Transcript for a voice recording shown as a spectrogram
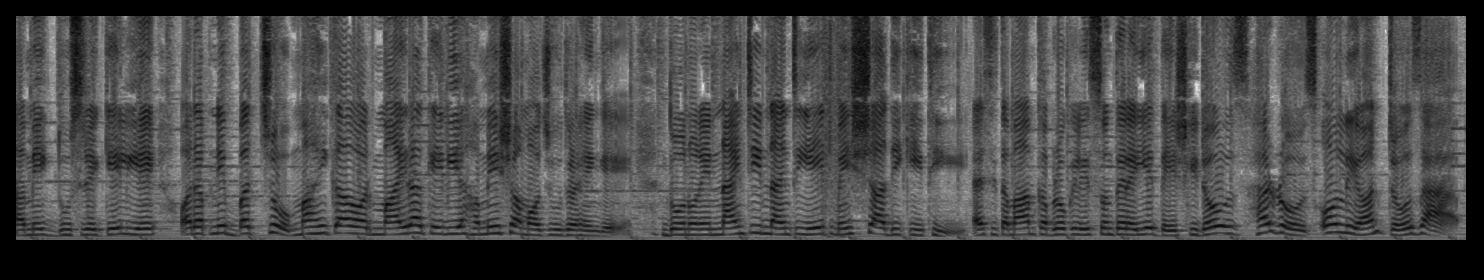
हम एक दूसरे के लिए और अपने बच्चों, माहिका और मायरा के लिए हमेशा मौजूद रहेंगे। दोनों ने 1998 में शादी की थी। ऐसी तमाम खबरों के लिए सुनते रहिए देश की डोज, हर रोज ओनली ऑन डोज ऐप।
